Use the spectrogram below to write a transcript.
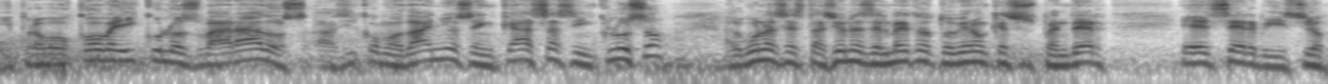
y provocó vehículos varados, así como daños en incluso algunas estaciones del metro tuvieron que suspender el servicio.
